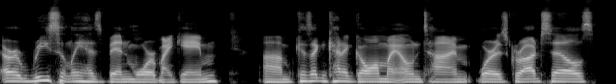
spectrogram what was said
or recently has been more my game because um, I can kind of go on my own time. Whereas garage sales,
